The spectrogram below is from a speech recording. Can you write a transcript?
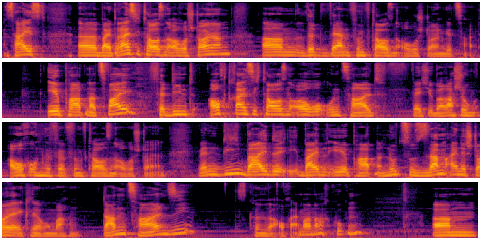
Das heißt, äh, bei 30.000 Euro Steuern ähm, wird, werden 5.000 Euro Steuern gezahlt. Ehepartner 2 verdient auch 30.000 Euro und zahlt welche Überraschung, auch ungefähr 5.000 Euro Steuern. Wenn die beide, beiden Ehepartner nur zusammen eine Steuererklärung machen, dann zahlen sie, das können wir auch einmal nachgucken, ähm,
